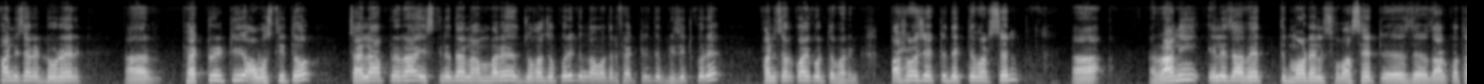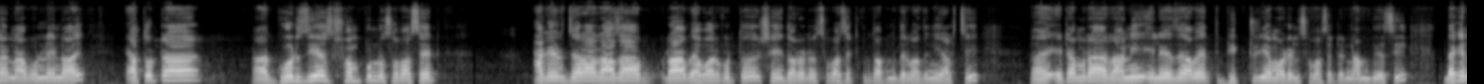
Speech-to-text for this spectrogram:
ফার্নিচারের ডোরের ফ্যাক্টরিটি অবস্থিত। চাইলে আপনারা স্ক্রিনে দেওয়া নাম্বারে যোগাযোগ করে কিন্তু আমাদের ফ্যাক্টরিতে ভিজিট করে ফার্নিচার ক্রয় করতে পারেন। পাশাপাশি একটি দেখতে পাচ্ছেন রানী এলিজাবেথ মডেল সোফা সেট যার কথা না বললেই নয়, এতটা গর্জিয়াস সম্পূর্ণ সোফা সেট। আগের যারা রাজারা ব্যবহার করতো, সেই ধরনের সোফা সেট কিন্তু আপনাদের মাঝে নিয়ে আসছি। এটা আমরা রানী এলিজাবেথ ভিক্টোরিয়া মডেল সোফা সেটের নাম দিয়েছি। দেখেন,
